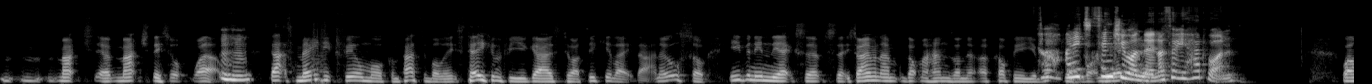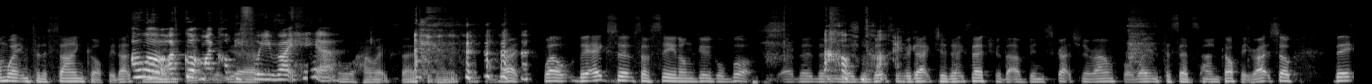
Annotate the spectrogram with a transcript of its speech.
match uh, match this up well mm-hmm. that's made it feel more compatible and it's taken for you guys to articulate that and also even in the excerpts that, so i haven't got my hands on a, copy of your book i need to send you one then i thought you had one Well, I'm waiting for the signed copy. That's oh well, I've got my but copy yeah. for you right here. Oh, how exciting! right. Well, the excerpts I've seen on Google Books, uh, the, the, Oh, the, the bits of redactions, etc., that I've been scratching around for, waiting for said signed copy. Right. So the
